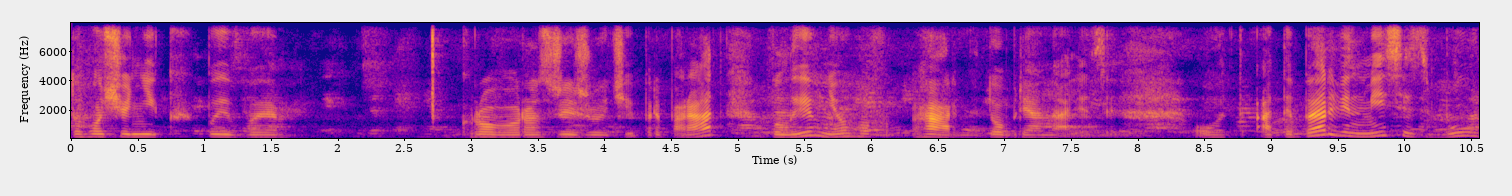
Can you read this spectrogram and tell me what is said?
того, що Нік пив е, кроворозжижуючий препарат, були в нього гарні, добрі аналізи. От. А тепер він місяць був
